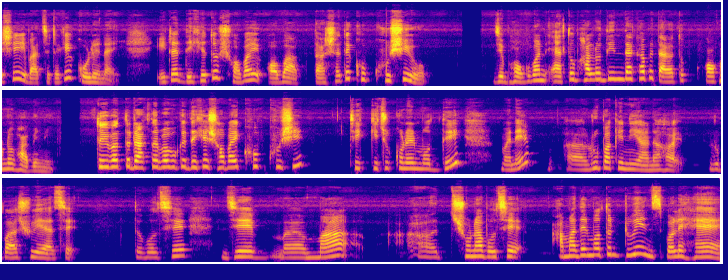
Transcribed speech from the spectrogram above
এসে এই বাচ্চাটাকে কোলে নেয়। এটা দেখে তো সবাই অবাক, তার সাথে খুব খুশিও যে ভগবান এত ভালো দিন দেখাবে তারা তো কখনো ভাবেনি। তো এবার তো ডাক্তারবাবুকে দেখে সবাই খুব খুশি। ঠিক কিছুক্ষণের মধ্যেই মানে রূপাকে নিয়ে আনা হয়। রূপা শুয়ে আছে। তো বলছে যে মা সোনা বলছে, আমাদের মতন টুইন্স বলে হ্যাঁ।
